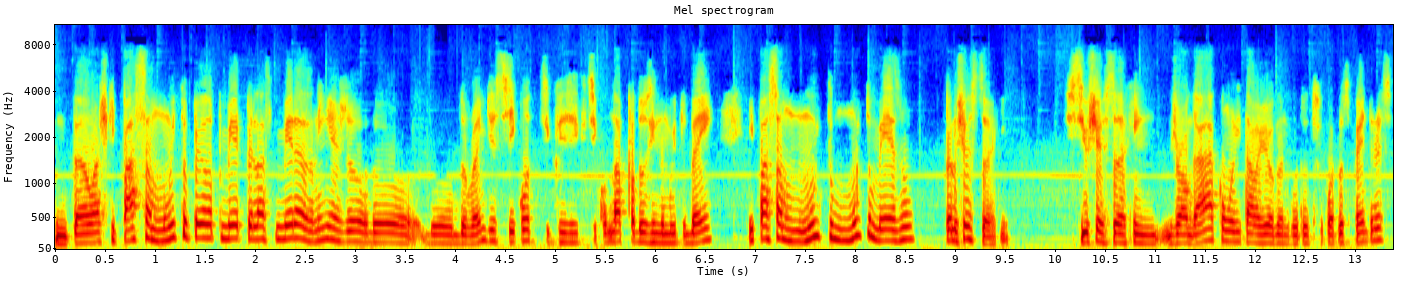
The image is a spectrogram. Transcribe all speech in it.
Então acho que passa muito pela primeira, pelas primeiras linhas do, do, do, do Rangers se, continuar produzindo muito bem e passa muito, muito mesmo pelo Shesterkin. Se o Shesterkin jogar como ele estava jogando contra, contra, os Panthers,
